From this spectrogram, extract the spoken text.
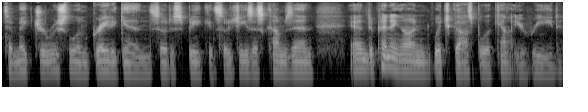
to make Jerusalem great again, so to speak. And so Jesus comes in, and depending on which gospel account you read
